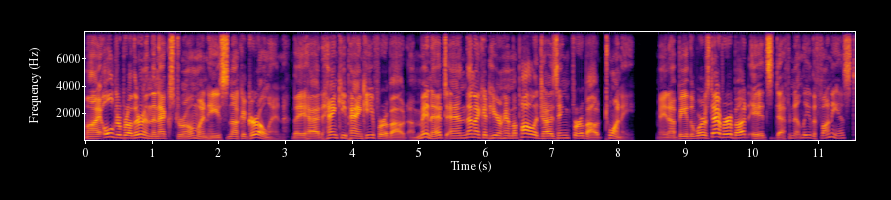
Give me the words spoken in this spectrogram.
My older brother in the next room when he snuck a girl in. They had hanky panky for about a minute, and then I could hear him apologizing for about 20. May not be the worst ever, but it's definitely the funniest.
